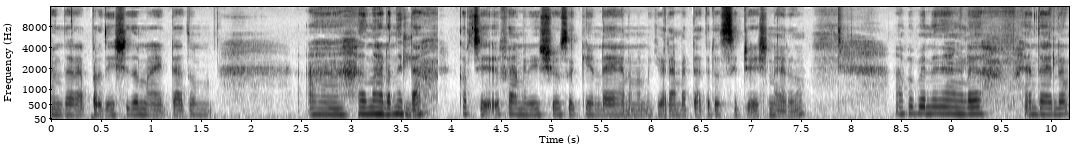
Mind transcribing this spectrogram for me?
എന്താ പറയുക അപ്രതീക്ഷിതമായിട്ട് അതും അത് നടന്നില്ല. കുറച്ച് ഫാമിലി ഇഷ്യൂസൊക്കെ ഉണ്ടായി. അങ്ങനെ മമ്മിക്ക് വരാൻ പറ്റാത്തൊരു സിറ്റുവേഷൻ ആയിരുന്നു. അപ്പോൾ പിന്നെ ഞങ്ങൾ എന്തായാലും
